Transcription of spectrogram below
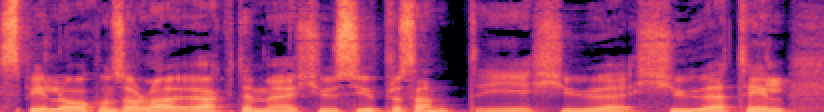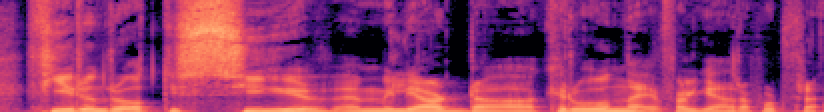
spill og konsoller, økte med 27% i 2020 til 487 milliarder kroner, ifølge en rapport fra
